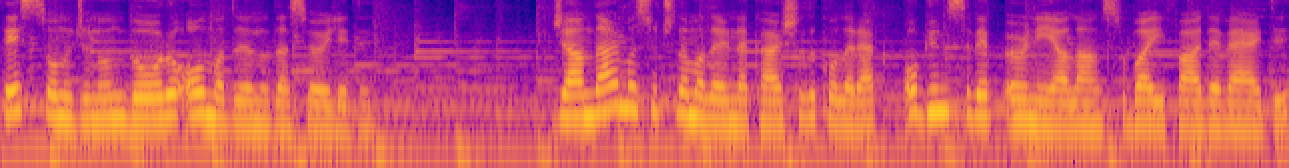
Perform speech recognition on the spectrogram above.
Test sonucunun doğru olmadığını da söyledi. Jandarma suçlamalarına karşılık olarak o gün swab örneği alan subay ifade verdi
